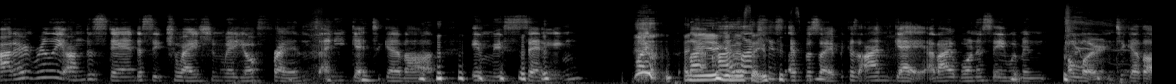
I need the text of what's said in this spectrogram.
I don't really understand a situation where you're friends and you get together in this setting. Like, I like knew you were I like this. episode because I'm gay and I want to see women alone together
